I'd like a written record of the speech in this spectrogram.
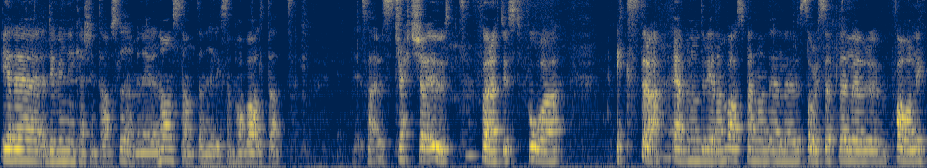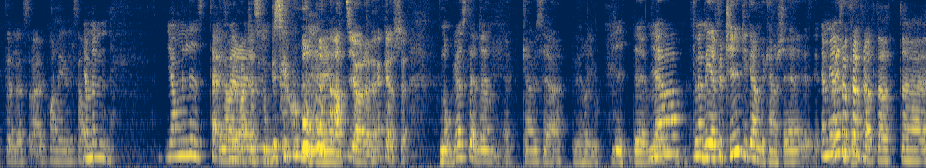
Är det, det vill ni kanske inte avslöja, men är det någonstans där ni liksom har valt att så här, stretcha ut för att just få extra, även om det redan var spännande eller sorgset eller farligt eller sådär? Har ni liksom... Ja men, ja, men lite. eller har det varit en stor diskussion Eh. att göra det kanske? Några ställen kan vi säga att vi har gjort lite, men, Ja, men- mer förtydligande kanske. Ja, men jag tror inte. framförallt att eh,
